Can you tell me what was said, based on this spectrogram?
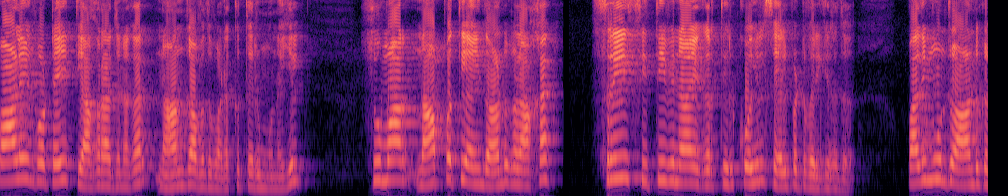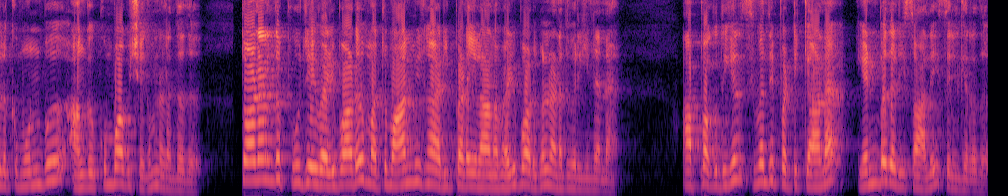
பாளையங்கோட்டை தியாகராஜ நகர் நான்காவது வடக்கு தெருமுனையில் சுமார் நாற்பத்தி ஐந்து ஆண்டுகளாக ஸ்ரீ சித்தி விநாயகர் திருக்கோயில் செயல்பட்டு வருகிறது. பதிமூன்று ஆண்டுகளுக்கு முன்பு அங்கு கும்பாபிஷேகம் நடந்தது. தொடர்ந்து பூஜை வழிபாடு மற்றும் ஆன்மீக அடிப்படையிலான வழிபாடுகள் நடந்து வருகின்றன. அப்பகுதியில் சிவந்திப்பட்டிக்கான எண்பது அடி சாலை செல்கிறது.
